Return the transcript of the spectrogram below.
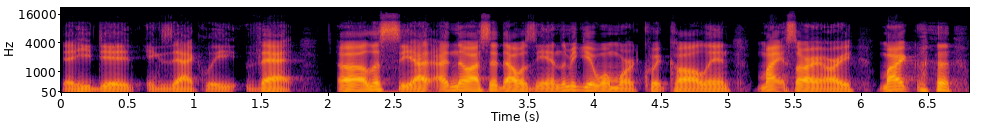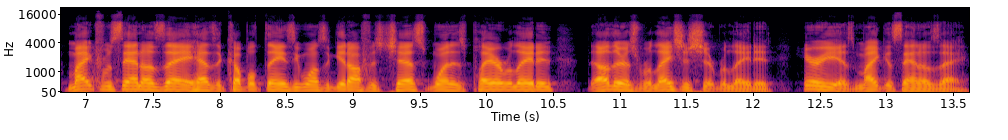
that he did exactly that. Uh, let's see. I, I, know I said that was the end. Let me get one more quick call in. Mike, sorry, Ari. Mike, Mike from San Jose has a couple things he wants to get off his chest. One is player related. The other is relationship related. Here he is, Mike in San Jose.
